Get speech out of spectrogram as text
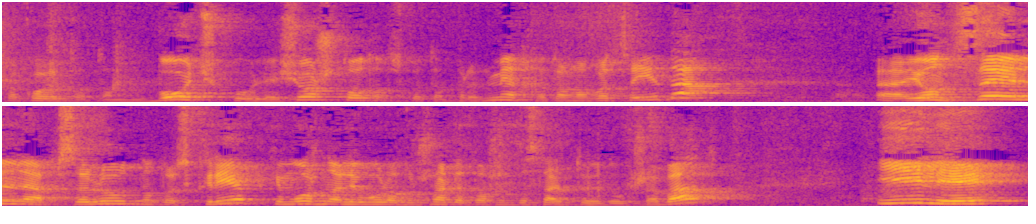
какую-то там бочку или еще что-то, какой-то предмет, в котором находится еда, э, и он цельный абсолютно, то есть крепкий, можно ли его разрушать для того, чтобы достать эту еду в шаббат, или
